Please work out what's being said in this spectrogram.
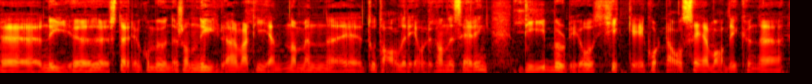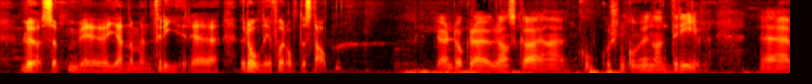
uh, nye større kommuner som nylig har vært igjennom en uh, total reorganisering. De burde jo kikke i korta og se hva de kunne løse gjennom en friere rolle i forhold til staten. Bjørn, dere har jo granska hvordan kommunene driver. Eh,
